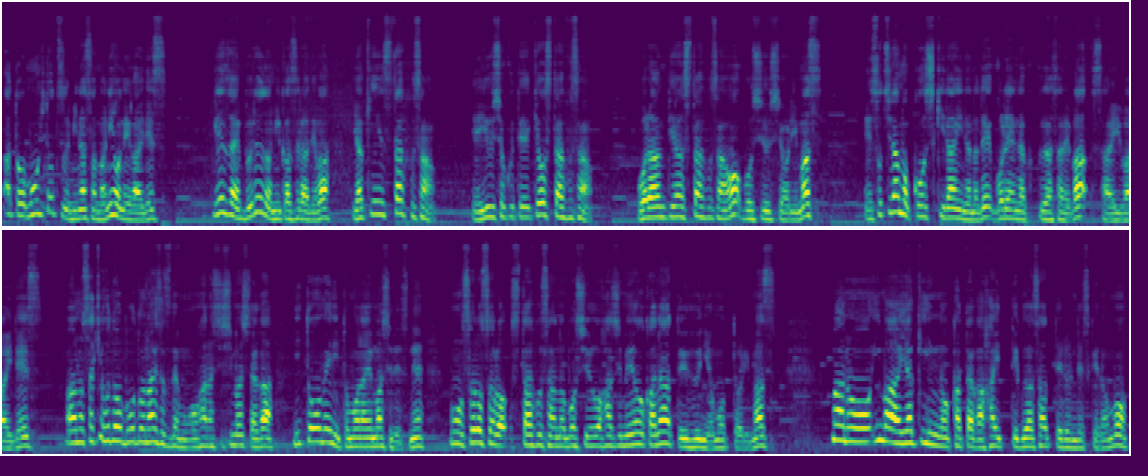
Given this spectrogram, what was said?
あともう一つ皆様にお願いです。現在ブルーの三日面では夜勤スタッフさん夕食提供スタッフさんボランティアスタッフさんを募集しております。そちらも公式 LINE なのでご連絡くだされば幸いです。あの先ほど冒頭の挨拶でもお話ししましたが2投目に伴いましてですねもうそろそろスタッフさんの募集を始めようかなというふうに思っております。まあ、あの今夜勤の方が入ってくださってるんですけども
